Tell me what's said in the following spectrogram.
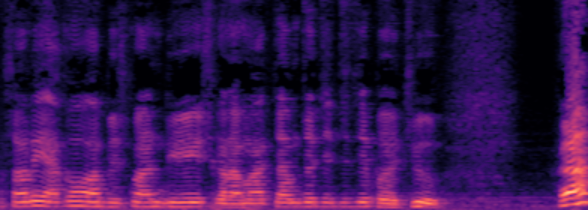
sorry aku habis mandi segala macam cuci cuci baju Hah?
